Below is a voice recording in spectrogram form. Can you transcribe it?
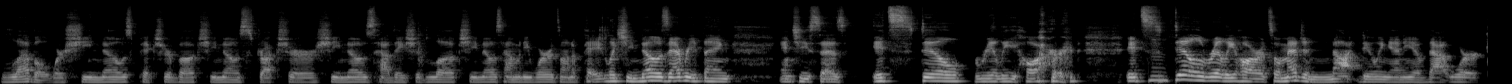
level where she knows picture books, she knows structure, she knows how they should look, she knows how many words on a page, like she knows everything and she says it's still really hard. It's mm-hmm. still really hard. So imagine not doing any of that work.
